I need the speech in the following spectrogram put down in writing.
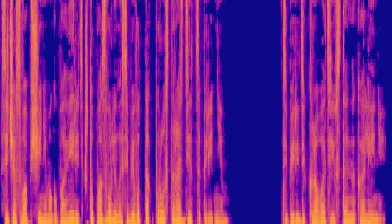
Сейчас вообще не могу поверить, что позволила себе вот так просто раздеться перед ним. «Теперь иди к кровати и встань на колени»,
